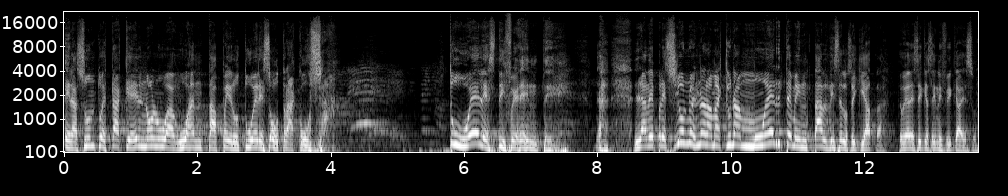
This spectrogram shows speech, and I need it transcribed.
El asunto está que él no lo aguanta, pero tú eres otra cosa. Tú eres diferente. La depresión no es nada más que una muerte mental, dicen los psiquiatras. Te voy a decir qué significa eso.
